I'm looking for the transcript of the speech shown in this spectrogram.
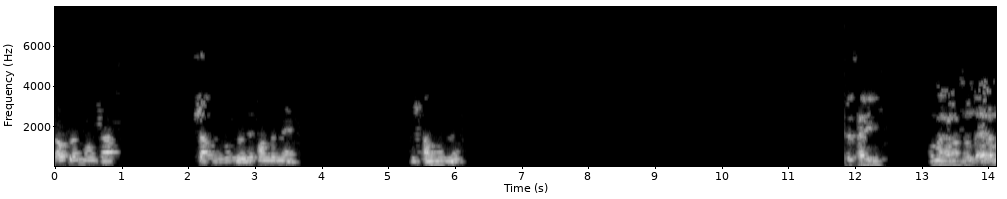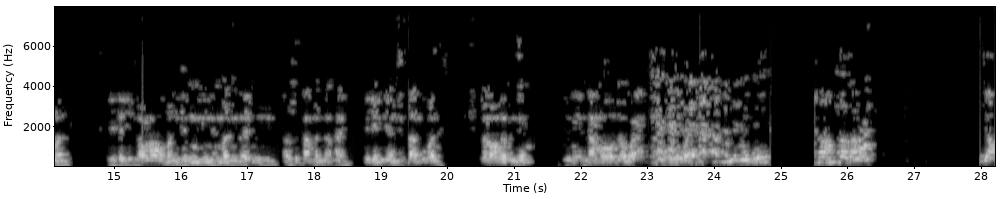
Tốt lắm không sao. Sau thì con người nó thông minh nè thông minh nè thưa thầy mà thượng đế là mình. Vậy thì lâu lâu mình niệm niệm mình để mình ở sức tâm mình đó thầy. Cái chuyện như niệm tên của mình. Lâu lâu để mình niệm. Như nam mô đỡ quan nó không có rõ giỏ,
